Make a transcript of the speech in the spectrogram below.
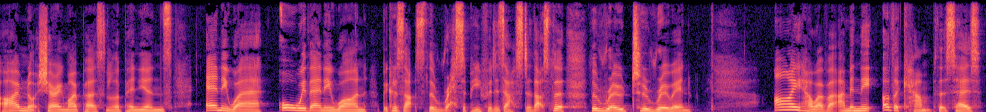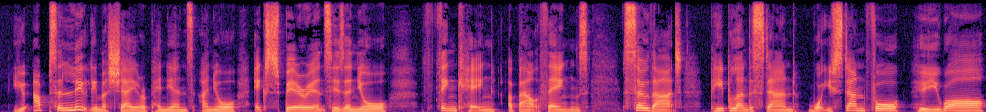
I'm not sharing my personal opinions anywhere or with anyone because that's the recipe for disaster. That's the, the road to ruin. I, however, am in the other camp that says you absolutely must share your opinions and your experiences and your thinking about things so that people understand what you stand for, who you are,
